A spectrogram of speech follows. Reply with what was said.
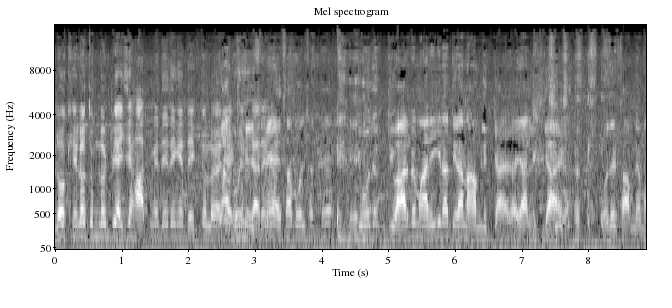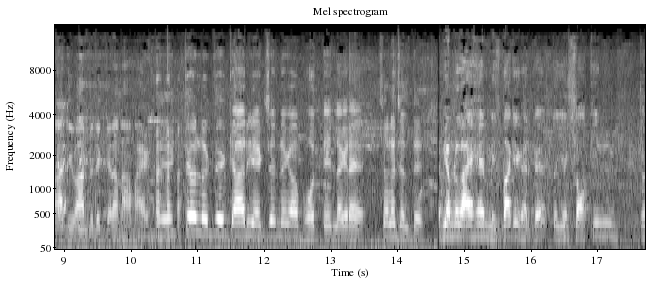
लो खेलो तुम लोग भी ऐसे हाथ में दे देंगे देख तो लो ऐसा बोल सकते हैं कि वो देख दीवार पे मारेगी ना तेरा नाम लिख के आएगा या लिख के आएगा। वो देख सामने मार दीवार पे देख तेरा नाम आएगा। देखते हो लोग से क्या रिएक्शन देगा बहुत तेज लग रहा है। चलो चलते। अभी हम लोग आए हैं मिसबा के घर पे तो ये शॉकिंग जो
